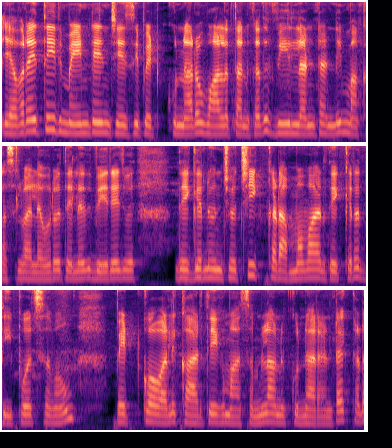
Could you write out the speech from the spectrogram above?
ఎవరైతే ఇది మెయింటైన్ చేసి పెట్టుకున్నారో వాళ్ళతో కదా వీళ్ళంటండి. మాకు అసలు వాళ్ళు ఎవరో తెలియదు. వేరే దగ్గర నుంచి వచ్చి ఇక్కడ అమ్మవారి దగ్గర దీపోత్సవం పెట్టుకోవాలి. కార్తీక మాసంలో అనుకున్నారంట. ఇక్కడ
